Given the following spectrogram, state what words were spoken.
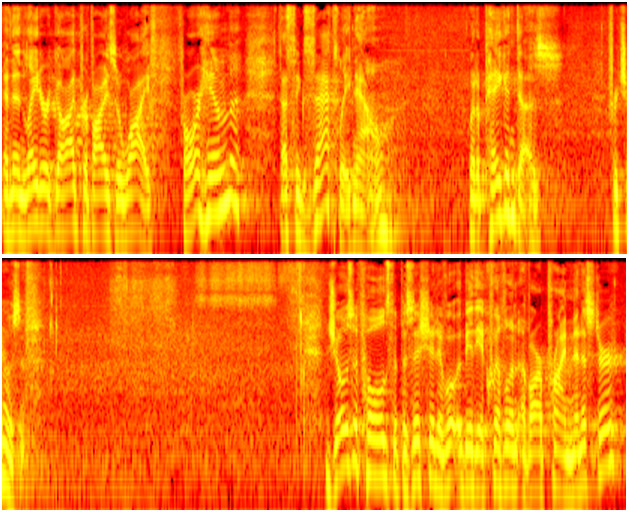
And then later, God provides a wife for him. That's exactly now what a pagan does for Joseph. Joseph holds the position of what would be the equivalent of our prime minister.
